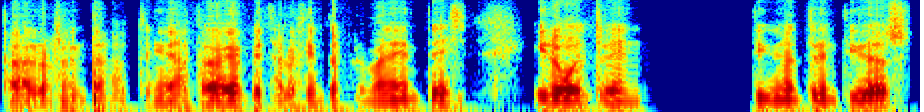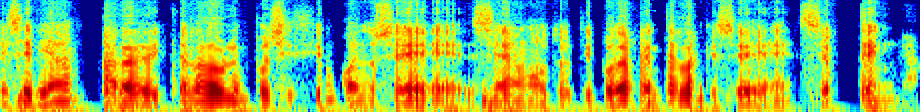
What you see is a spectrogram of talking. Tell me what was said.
para las rentas obtenidas a través de establecimientos permanentes y luego el 31 y el 32 que serían para evitar la doble imposición cuando sean otro tipo de rentas las que se, obtengan.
